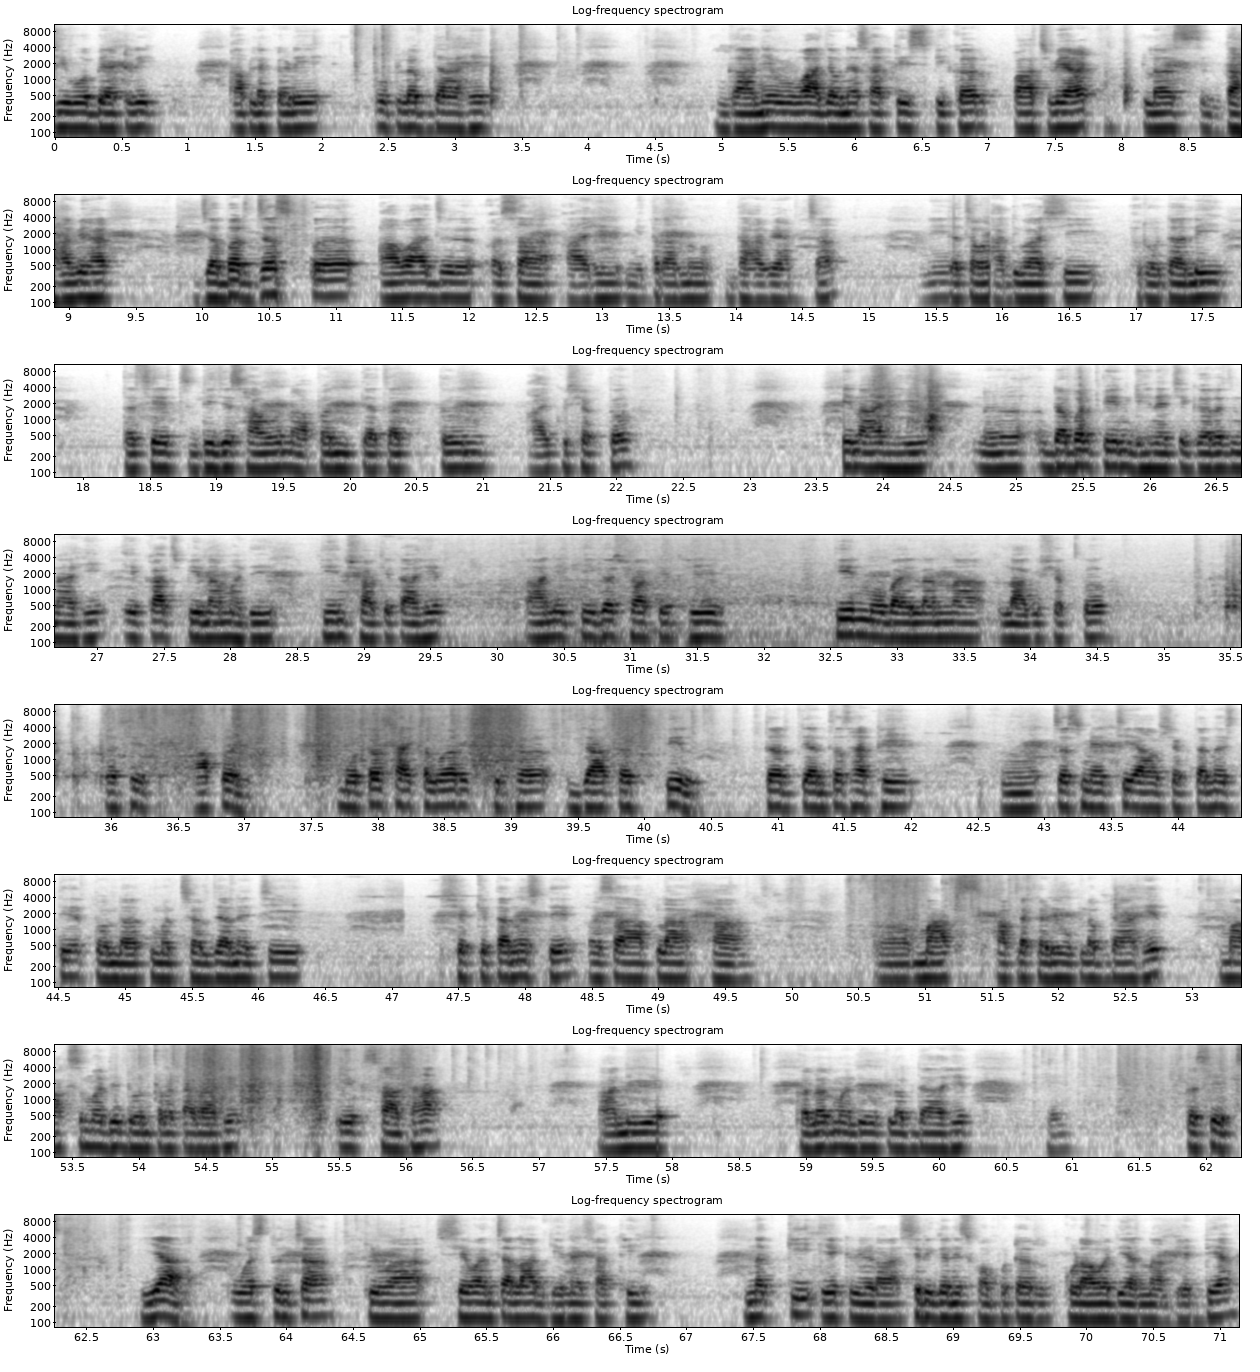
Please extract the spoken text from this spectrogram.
जिओ बॅटरी आपल्याकडे उपलब्ध आहेत. गाणे वाजवण्यासाठी स्पीकर पाच वॅट प्लस दहा वॅट जबरदस्त आवाज असा आहे मित्रांनो दहा वॅटचा आणि त्याच्यावर आदिवासी रोडाली तसेच डी जे साऊंड आपण त्याच्यातून ऐकू शकतो. पिन आहे न डबल पिन घेण्याची गरज नाही. एकाच पिनामध्ये तीन शॉकेट आहेत आणि तिघं शॉकेट हे तीन मोबाईलांना लागू शकतो. तसेच आपण मोटरसायकलवर कुठं जात असतील तर त्यांच्यासाठी चष्म्याची आवश्यकता नसते तोंडात मच्छर जाण्याची शक्यता नसते असा आपला हा माक्स आपल्याकडे उपलब्ध आहेत. माक्समध्ये दोन प्रकार आहेत. एक साधा आणि एक कलरमध्ये उपलब्ध आहेत. तसेच या वस्तूंचा किंवा सेवांचा लाभ घेण्यासाठी नक्की एक वेळा श्री गणेश कॉम्प्युटर कुडावद यांना भेट द्या.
